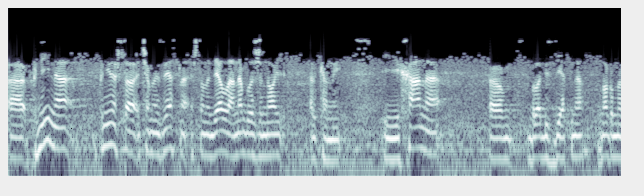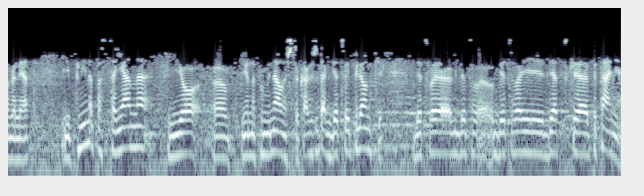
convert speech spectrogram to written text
э, Пнина, Пнина, что, чем она известна, что она делала, она была женой Альканы. И Хана эм, была бездетна много-много лет. И Пнина постоянно ее, э, ее напоминала, что как же так, где твои пеленки, где, твое, где, твое, где твои детское питание.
